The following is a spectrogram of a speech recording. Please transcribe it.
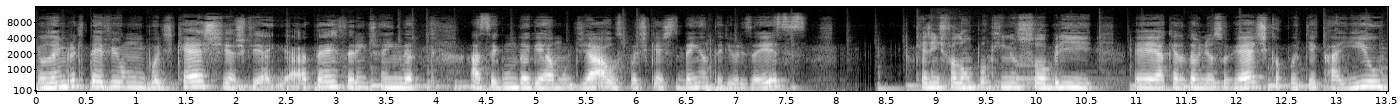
Eu lembro que teve um podcast, acho que até referente ainda à Segunda Guerra Mundial, os podcasts bem anteriores a esses, que a gente falou um pouquinho sobre é, a queda da União Soviética, porque caiu,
